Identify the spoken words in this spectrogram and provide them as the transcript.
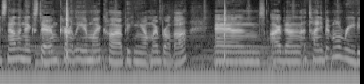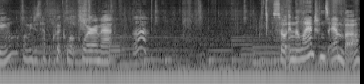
It's now the next day. I'm currently in my car picking up my brother and I've done a tiny bit more reading. Let me just have a quick look where I'm at. Ah. So in The Lantern's Ember,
